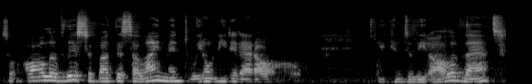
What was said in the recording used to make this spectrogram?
So all of this about this alignment, we don't need it at all. You can delete all of that.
